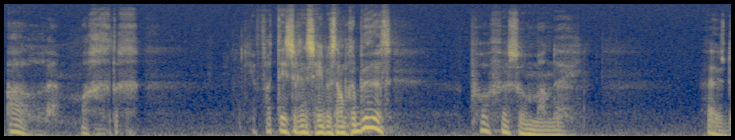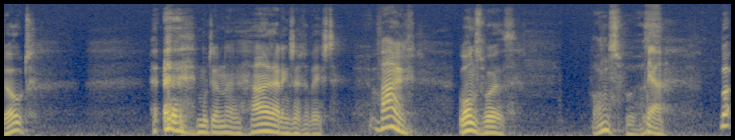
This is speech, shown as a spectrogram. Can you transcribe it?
Allemachtig. Ja, wat is er in Zebersam gebeurd? Professor Monday. Hij is dood. Moet een eh, aanrijding zijn geweest. Waar? Wandsworth. Wandsworth? Ja. Maar,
